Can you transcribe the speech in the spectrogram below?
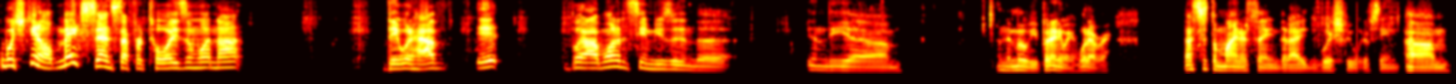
which you know makes sense that for toys and whatnot, they would have it. But I wanted to see him use it in the in the um in the movie. But anyway, whatever. That's just a minor thing that I wish we would have seen. Um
